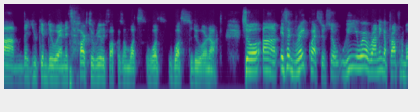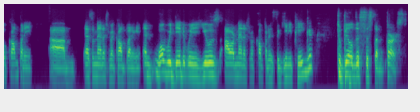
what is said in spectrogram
um, that you can do, and it's hard to really focus on what's what's what's to do or not. So uh, it's a great question. So we were running a profitable company um, as a management company, and what we did, we used our management company as the guinea pig to build this system first.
